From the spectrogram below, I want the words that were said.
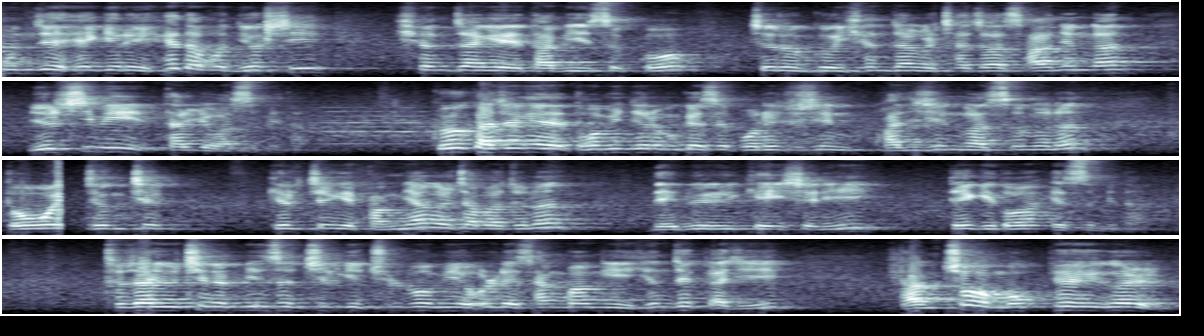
문제 해결의 해답은 역시 현장에 답이 있었고 저는 그 현장을 찾아 4년간 열심히 달려왔습니다. 그 과정에 도민 여러분께서 보내주신 관심과 성원은 도의 정책 결정의 방향을 잡아주는 내비게이션이 되기도 했습니다. 투자 유치는 민선 7기 출범 이후 올해 상반기 현재까지 당초 목표액을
